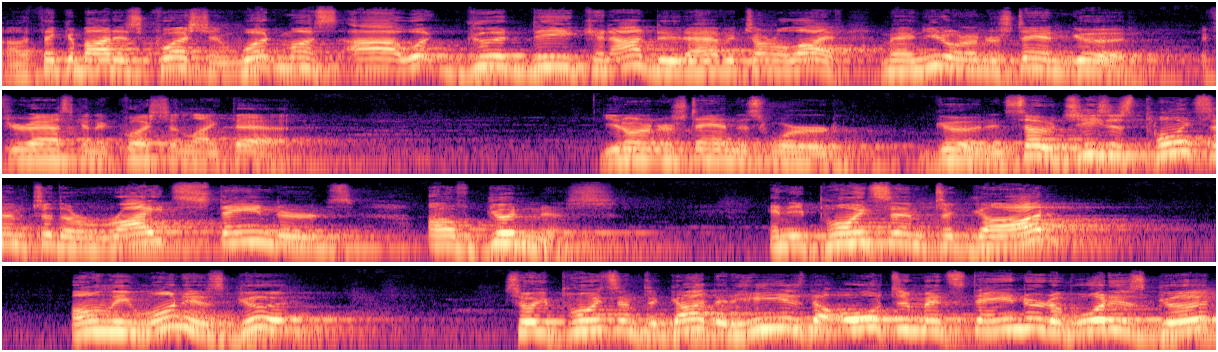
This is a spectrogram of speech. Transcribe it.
Uh, think about his question What must I, what good deed can I do to have eternal life? Man, you don't understand good if you're asking a question like that. You don't understand this word good. And so Jesus points him to the right standards of goodness. And he points them to God. Only one is good. So he points them to God that he is the ultimate standard of what is good.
